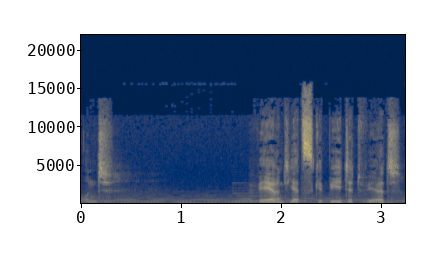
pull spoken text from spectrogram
Und während jetzt gebetet wird,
